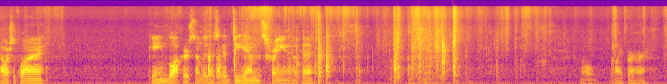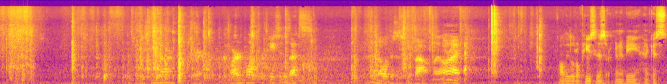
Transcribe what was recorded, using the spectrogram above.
Power supply. Game blocker assembly. That's like a DM screen. Okay. Oh, wiper. That's what these things are. They're card blocker pieces. That's I don't know what this is about, but all right. All these little pieces are gonna be, I guess.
